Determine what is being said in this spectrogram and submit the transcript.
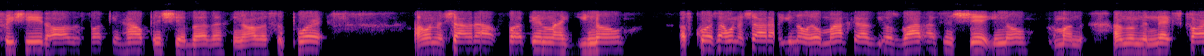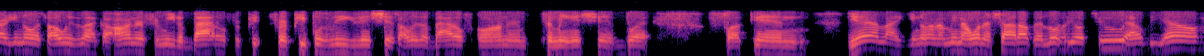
appreciate all the fucking help and shit, brother. You know, all the support. I want to shout out fucking like, you know, of course I want to shout out, you know, El Mascas, Dios Barras and shit, you know. I'm on I'm on the next card, you know, it's always like an honor for me to battle for pe- for people's leagues and shit. It's always a battle for honor for me and shit, but fucking yeah, like you know what I mean. I want to shout out Velorio too, LBL.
